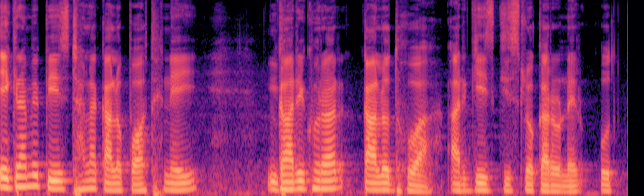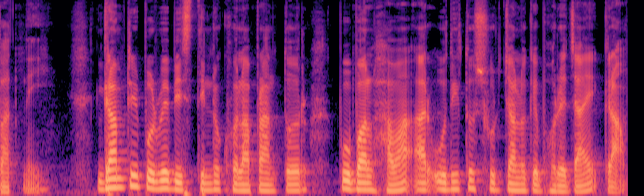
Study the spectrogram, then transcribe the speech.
এই গ্রামে পিচ ঢালা কালো পথ নেই, গাড়ি ঘোড়ার কালো ধোঁয়া আর গিজ গিজ লোকারণের উৎপাত নেই। গ্রামটির পূর্বে বিস্তীর্ণ খোলা প্রান্তর, পুবাল হাওয়া আর উদিত সূর্যালোকে ভরে যায় গ্রাম।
